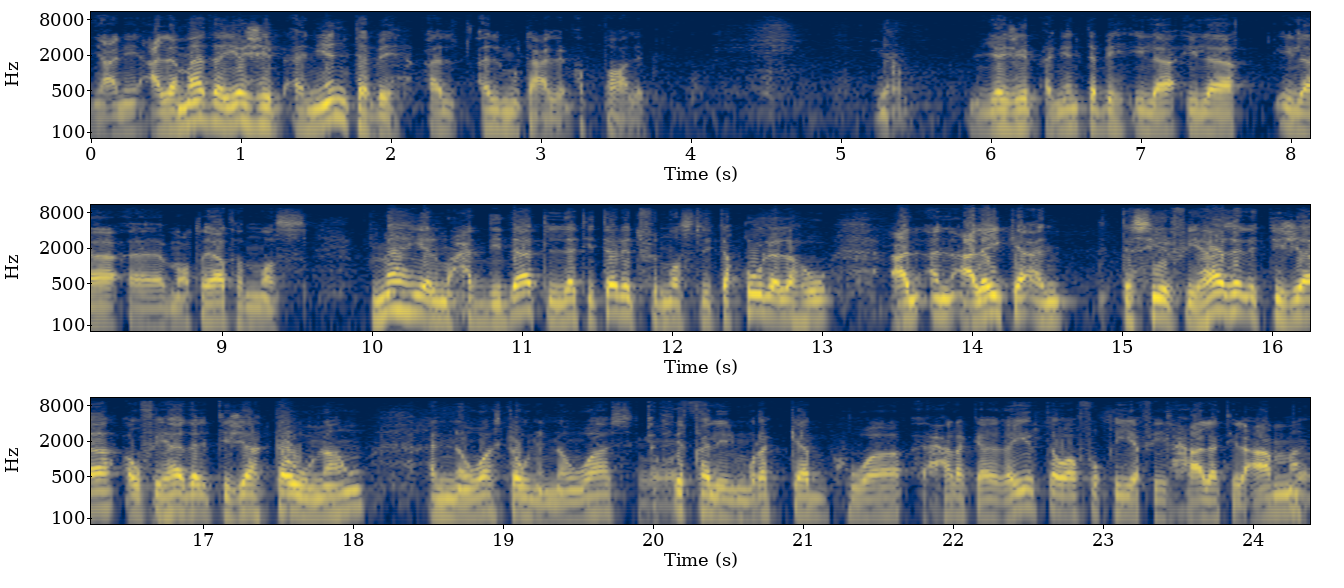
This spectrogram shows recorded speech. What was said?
يعني على ماذا يجب أن ينتبه المتعلم الطالب؟ نعم. يجب أن ينتبه إلى إلى إلى معطيات النص. ما هي المحددات التي ترد في النص لتقول له عن أن عليك أن تسير في هذا الاتجاه أو في هذا الاتجاه كونه النواس كون النواس؟ الثقل المركب هو حركة غير توافقية في الحالة العامة نعم.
